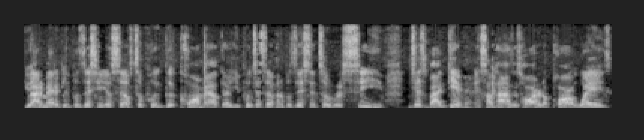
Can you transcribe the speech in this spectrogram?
you automatically position yourself to put good karma out there. You put yourself in a position to receive just by giving. And sometimes it's harder to part ways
